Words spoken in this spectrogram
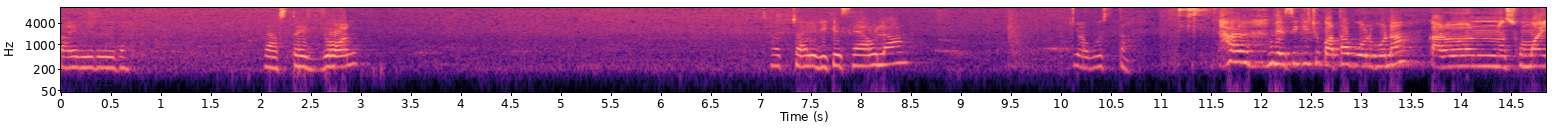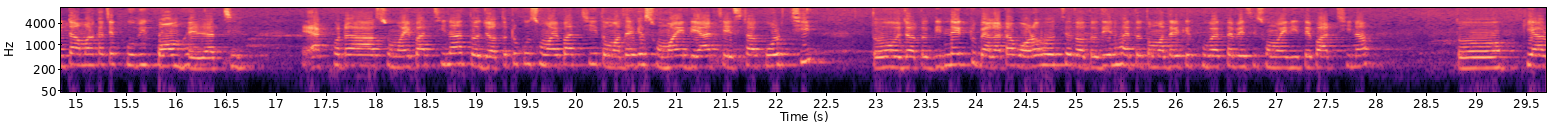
বাইরের ওয়েদার রাস্তায় জল। সব চারিদিকে শ্যাওলা। কি অবস্থা? আর বেশি কিছু কথা বলব না, কারণ সময়টা আমার কাছে খুবই কম হয়ে যাচ্ছে। এক ফোঁটা সময় পাচ্ছি না, তো যতটুকু সময় পাচ্ছি তোমাদেরকে সময় দেওয়ার চেষ্টা করছি। তো যতদিন না একটু বেলাটা বড় হচ্ছে, ততদিন হয়তো তোমাদেরকে খুব একটা বেশি সময় দিতে পারছি না। তো কি আর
